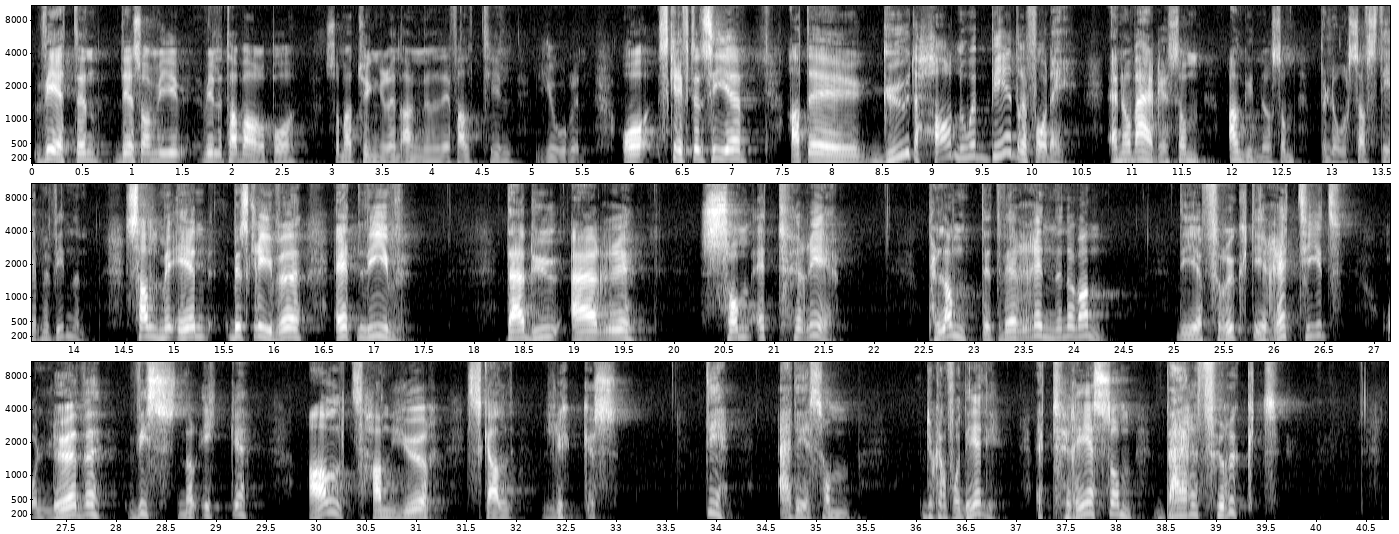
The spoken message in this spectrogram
hveten, det som vi ville ta vare på, som var tyngre enn agnene, det falt til jorden. Og Skriften sier at eh, Gud har noe bedre for deg enn å være som agner som blåser av sted med vinden. Salme 1 beskriver et liv der du er eh, som et tre plantet ved rennende vann. De gir frukt i rett tid, og løvet visner ikke. Alt han gjør, skal lykkes. Det er det som du kan få del i. Et tre som bærer frukt.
